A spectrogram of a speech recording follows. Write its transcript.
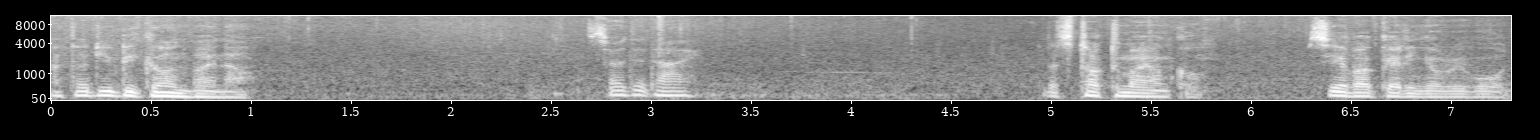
I thought you'd be gone by now. So did I. Let's talk to my uncle. See about getting your reward.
